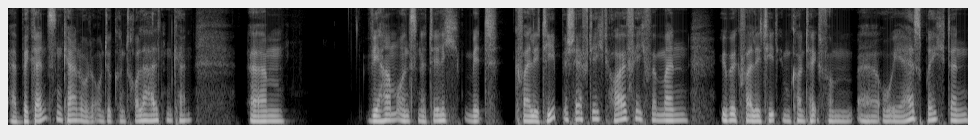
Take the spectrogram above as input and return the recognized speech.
äh, begrenzen kann oder unter Kontrolle halten kann. Ähm, wir haben uns natürlich mit Qualität beschäftigt. Häufig, wenn man über Qualität im Kontext vom äh, OER spricht, dann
